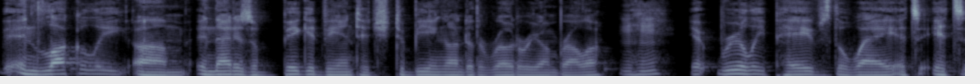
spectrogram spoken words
And luckily, um, and that is a big advantage to being under the Rotary umbrella. Mm-hmm. It really paves the way. It's it's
